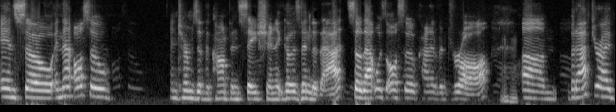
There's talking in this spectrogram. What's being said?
And so, and that also in terms of the compensation it goes into that. So that was also kind of a draw. Mm-hmm. um, but after i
